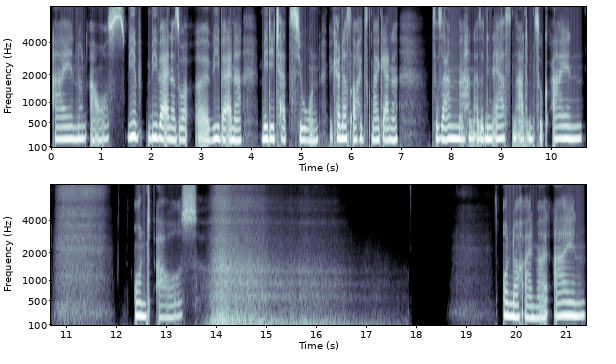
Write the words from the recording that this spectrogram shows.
ein und aus, wie, wie bei einer so äh, wie bei einer Meditation. Wir können das auch jetzt mal gerne zusammen machen. Also den ersten Atemzug ein und aus. Und noch einmal ein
